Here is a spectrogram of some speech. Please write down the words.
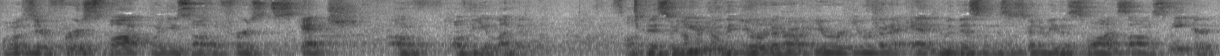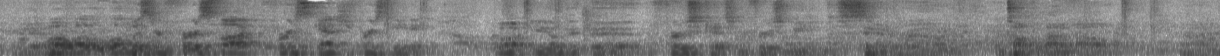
What was your first thought when you saw the first sketch of, of the 11? Of this, so you knew that you were gonna you were, you were gonna end with this one. This was gonna be the swan song sneaker. Yeah. What, what, what was your first thought, first sketch, first meeting? Well, you know, the, the, the first sketch and the first meeting just centered around, we talked a lot about, um,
